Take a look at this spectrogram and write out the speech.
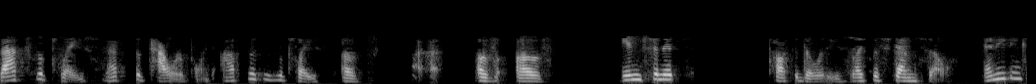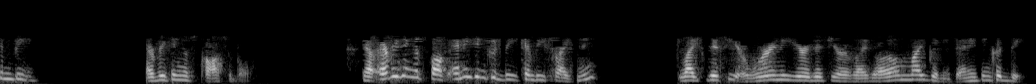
That's the place. That's the PowerPoint. Atzmus is the place of, of, of infinite possibilities, like the stem cell. Anything can be. Everything is possible. Now, everything is possible. Anything could be, can be frightening. Like this year. We're in a year this year of like, oh my goodness, anything could be.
